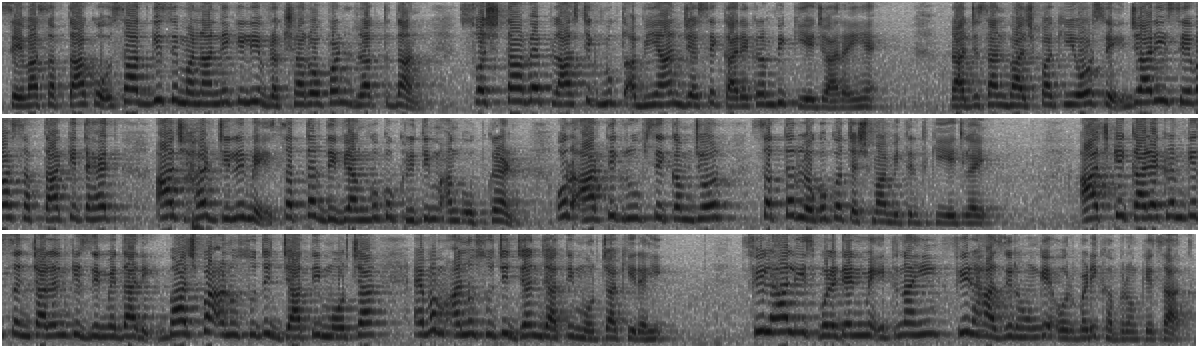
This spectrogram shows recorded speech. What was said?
सेवा सप्ताह को सादगी से मनाने के लिए वृक्षारोपण, रक्तदान, स्वच्छता व प्लास्टिक मुक्त अभियान जैसे कार्यक्रम भी किए जा रहे हैं। राजस्थान भाजपा की ओर से जारी सेवा सप्ताह के तहत आज हर ज़िले में 70 दिव्यांगों को कृत्रिम अंग उपकरण और आर्थिक रूप से कमज़ोर 70 लोगों को चश्मा वितरित किए गए। आज के कार्यक्रम के संचालन की ज़िम्मेदारी भाजपा अनुसूचित जाति मोर्चा एवं अनुसूचित जनजाति मोर्चा की रही। फ़िलहाल इस बुलेटिन में इतना ही। फिर हाजिर होंगे और बड़ी खबरों के साथ।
